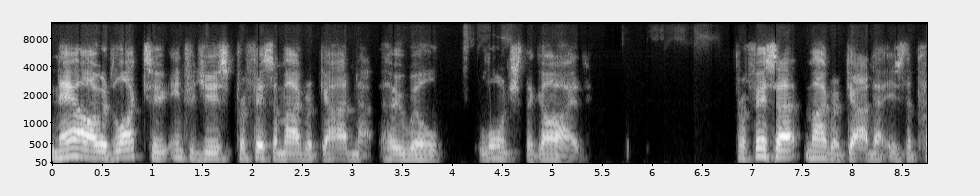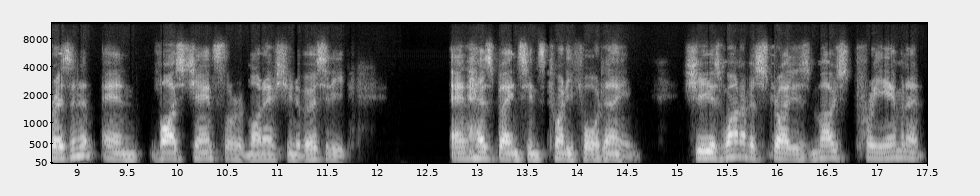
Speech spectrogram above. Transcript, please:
Now I would like to introduce Professor Margaret Gardner, who will launch the guide. Professor Margaret Gardner is the President and Vice Chancellor of Monash University and has been since 2014. She is one of Australia's most preeminent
